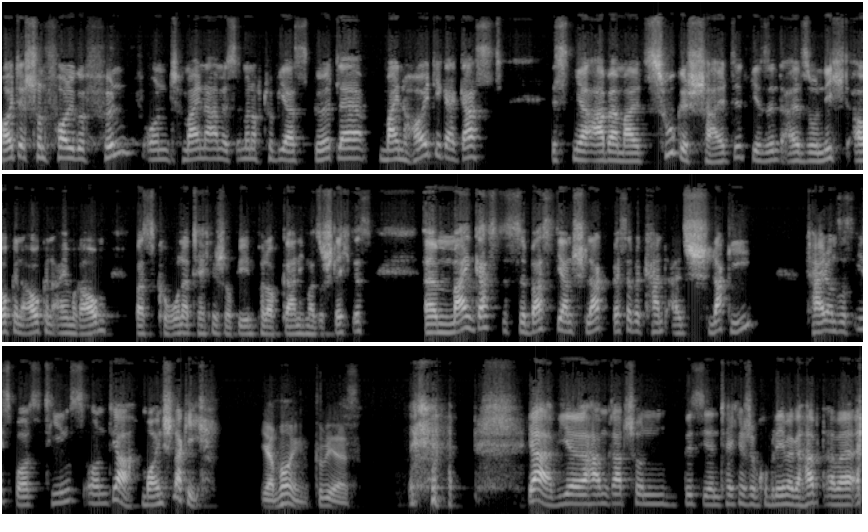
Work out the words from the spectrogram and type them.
Heute ist schon Folge 5 und mein Name ist immer noch Tobias Gürtler. Mein heutiger Gast ist mir aber mal zugeschaltet. Wir sind also nicht Aug in Aug in einem Raum, was Corona-technisch auf jeden Fall auch gar nicht mal so schlecht ist. Ähm, mein Gast ist Sebastian Schlack, besser bekannt als Schlacki, Teil unseres E-Sports-Teams. Und ja, moin Schlacki. Ja, moin, Tobias. ja, wir haben gerade schon ein bisschen technische Probleme gehabt, aber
